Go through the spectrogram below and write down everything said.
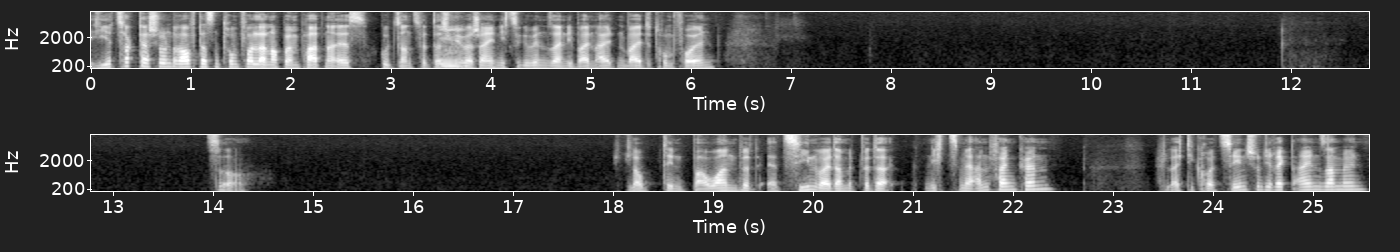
Hier zockt er schon drauf, dass ein Trumpfvoller noch beim Partner ist. Gut, sonst wird das Spiel mhm. wahrscheinlich nicht zu gewinnen sein. Die beiden alten, beide Trumpfvollen. So. Glaube, den Bauern wird er ziehen, weil damit wird er nichts mehr anfangen können. Vielleicht die Kreuz 10 schon direkt einsammeln.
